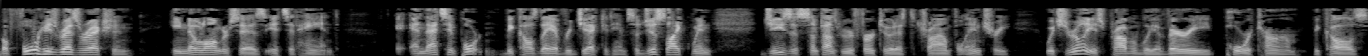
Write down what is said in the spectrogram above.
before his resurrection, he no longer says it's at hand. And that's important because they have rejected him. So just like when Jesus, sometimes we refer to it as the triumphal entry, which really is probably a very poor term because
